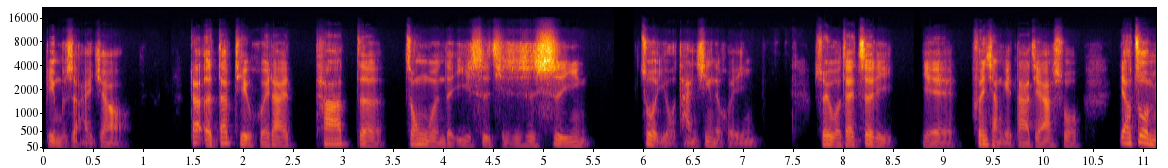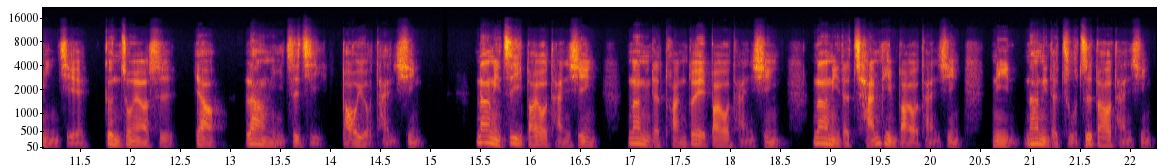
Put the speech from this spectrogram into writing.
并不是 agile。但 adaptive 回来，它的中文的意思其实是适应，做有弹性的回应。所以我在这里也分享给大家说，要做敏捷，更重要是要让你自己保有弹性，让你自己保有弹性，让你的团队保有弹性，让你的产品保有弹性，你让你的组织保有弹性，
